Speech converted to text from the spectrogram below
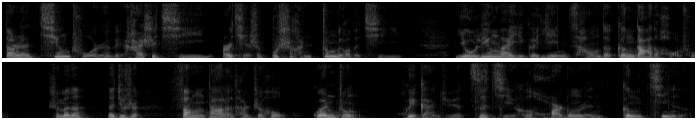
当然，清楚我认为还是其一，而且是不是很重要的其一。有另外一个隐藏的更大的好处，什么呢？那就是放大了它之后，观众会感觉自己和画中人更近了。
